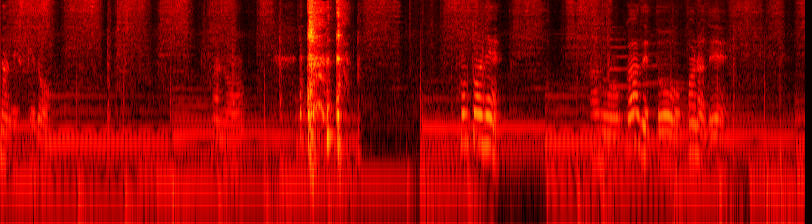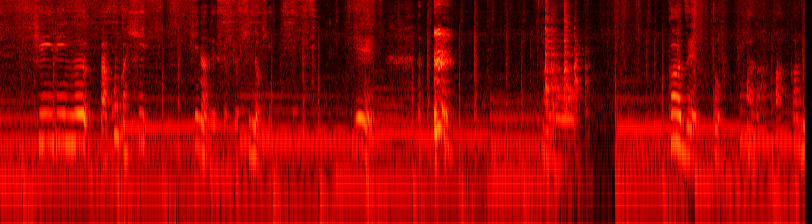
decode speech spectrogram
なんですけどあの 本当はねあのガーゼとパラでヒーリングあ今回火火なんですよ。今日火の日。でガーゼとあなあガーゼ。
